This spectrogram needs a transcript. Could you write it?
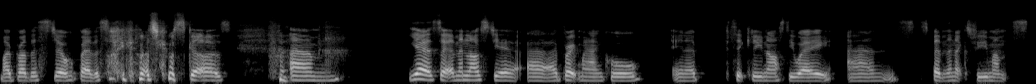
My brothers still bear the psychological scars. Um, yeah. So, and then last year uh, I broke my ankle in a particularly nasty way and spent the next few months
